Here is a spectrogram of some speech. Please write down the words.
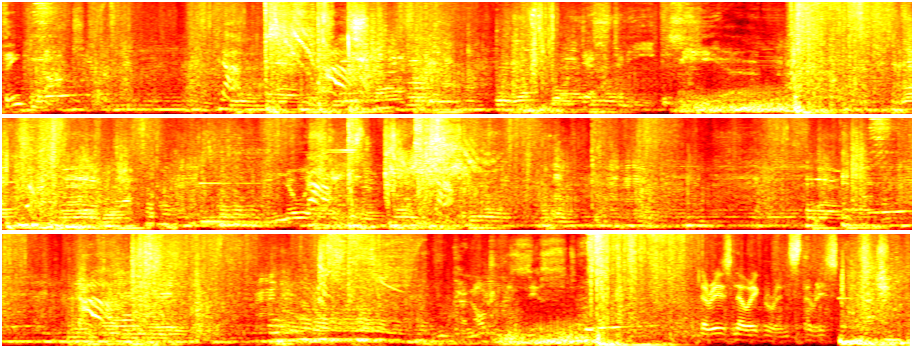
Think not. Destiny is here. No escape. You cannot resist. There is no ignorance, there is knowledge.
